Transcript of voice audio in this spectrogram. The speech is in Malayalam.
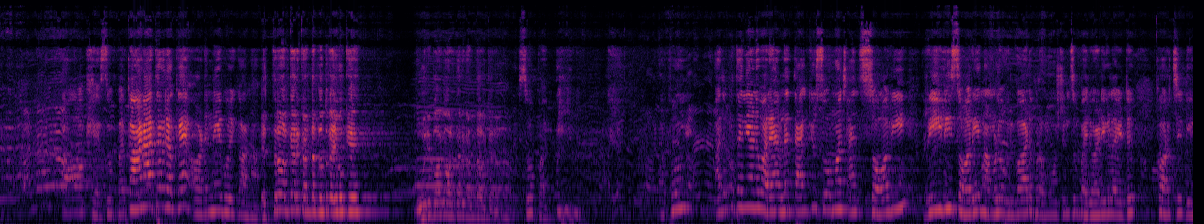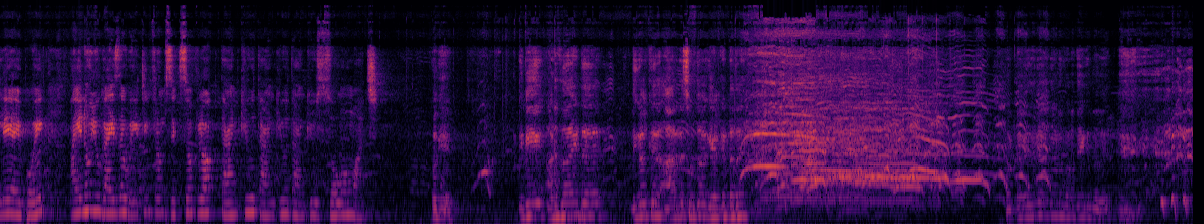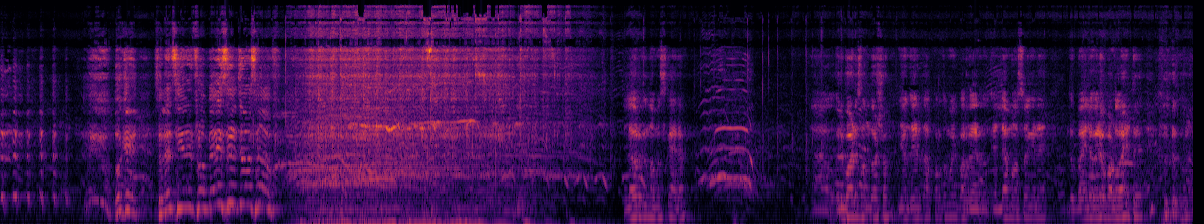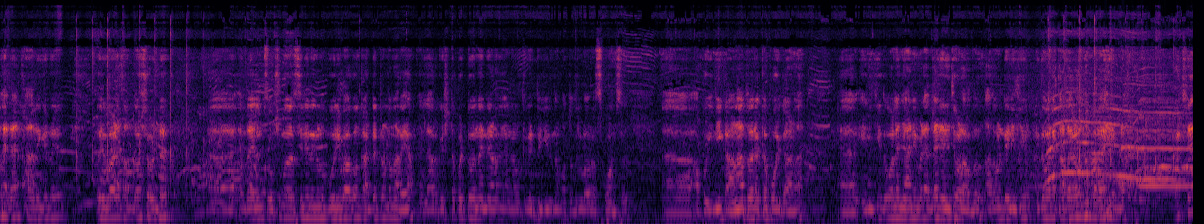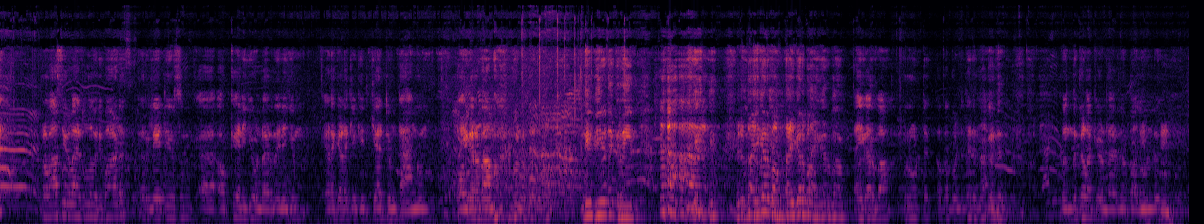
ഓക്കെ സൂപ്പർ കാണാത്തവരൊക്കെ ഉടനെ പോയി കാണാം. എത്ര ആൾക്കാർ കണ്ടെന്ന് കൈവൊക്കെ. ഭൂരിഭാഗം ആൾക്കാർ കണ്ട ആൾക്കാരാണ്. സൂപ്പർ അപ്പം അതൊക്കെ തന്നെയാണ് പറയാനുള്ളത്. Thank you so much and sorry really sorry നമ്മൾ ഒരുപാട് പ്രൊമോഷൻസും പരിപാടികളായിട്ട് കുറച്ച് ഡിലേ ആയി പോയി. I know you guys are waiting from six o'clock thank you thank you thank you so much okay ഇനി അടുത്തതായിട്ട് നിങ്ങൾക്ക് ആരുടെ ശബ്ദം കേൾക്കേണ്ടത്? എന്നാണ് പറഞ്ഞേക്കുന്നത്. Okay so let's hear it from Basil Joseph എല്ലാവർക്കും നമസ്കാരം. ഒരുപാട് സന്തോഷം. ഞാൻ നേരത്തെ അപ്പുറത്ത് പോയി പറഞ്ഞായിരുന്നു എല്ലാ മാസവും ഇങ്ങനെ ദുബായിൽ ഓരോ പടമായിട്ട് വരാൻ സാധിക്കുന്നത് ഒരുപാട് സന്തോഷമുണ്ട്. എന്തായാലും സൂക്ഷ്മദർശിനി നിങ്ങൾ ഭൂരിഭാഗവും കണ്ടിട്ടുണ്ടെന്ന് അറിയാം എല്ലാവർക്കും ഇഷ്ടപ്പെട്ടു എന്ന് തന്നെയാണ് ഞങ്ങൾക്ക് കിട്ടിയിരിക്കുന്ന മൊത്തത്തിലുള്ള റെസ്പോൺസ് അപ്പോൾ ഇനി കാണാത്തവരൊക്കെ പോയി കാണുക. എനിക്ക് ഇതുപോലെ ഞാൻ ഇവിടെ അല്ല ജനിച്ചു വളർന്നത്. അതുകൊണ്ട് എനിക്ക് ഇതുപോലെ കഥകളൊന്നും പറയാനില്ല. പക്ഷെ പ്രവാസികളായിട്ടുള്ള ഒരുപാട് റിലേറ്റീവ്സും ഒക്കെ എനിക്കും ഉണ്ടായിരുന്നു. എനിക്കും ഇടയ്ക്കിടയ്ക്ക് കിറ്റ്കാറ്റും ടാങ്കും ടൈഗർ ബാമും കൊണ്ടുതരുന്നു നിവിയുടെ ഗ്രീൻ പിന്നെ tiger balm tiger balm tiger balm tiger balm fruit ഒക്കെ കൊണ്ടുതരുന്ന ബന്ധുക്കളൊക്കെ ഉണ്ടായിരുന്നു. അപ്പൊ അതുകൊണ്ട്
